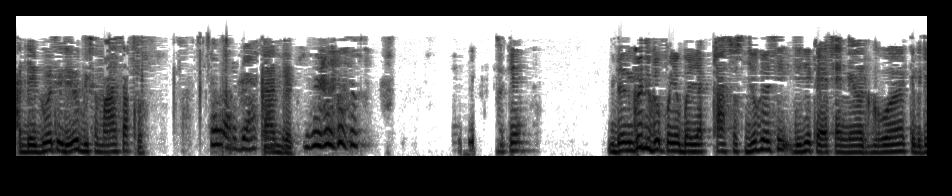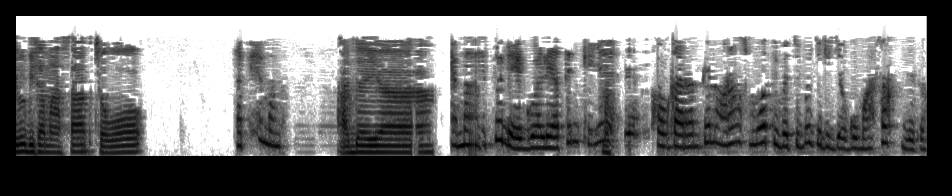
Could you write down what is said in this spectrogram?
Ada gue tuh dia bisa masak loh. Itu luar biasa. Kaget. Oke. Dan gue juga punya banyak kasus juga sih. Jadi kayak senior gue tiba-tiba bisa masak, cowok. Tapi emang Ada yang emang itu deh gue liatin kayaknya kalau karantin orang semua tiba-tiba jadi jago masak gitu.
